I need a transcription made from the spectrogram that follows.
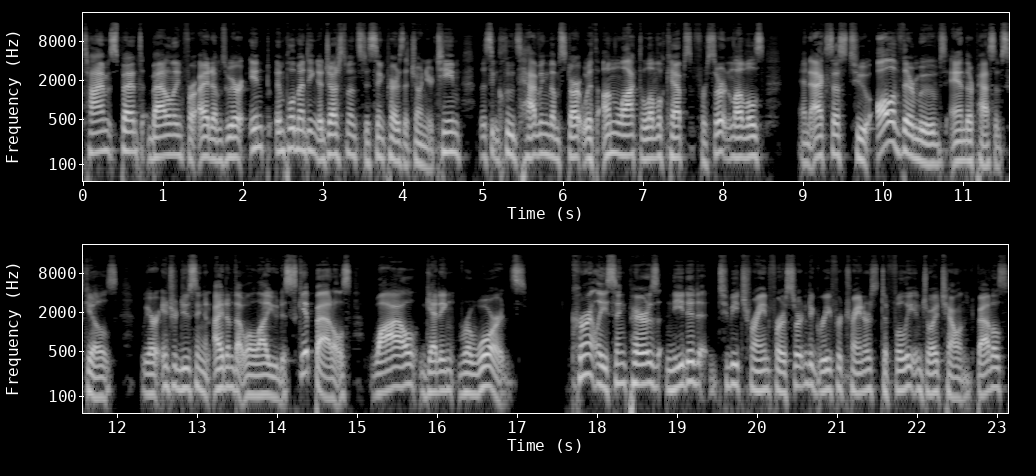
time spent battling for items. We are in- implementing adjustments to sync pairs that join your team. This includes having them start with unlocked level caps for certain levels and access to all of their moves and their passive skills. We are introducing an item that will allow you to skip battles while getting rewards. Currently, sync pairs needed to be trained for a certain degree for trainers to fully enjoy challenge battles.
